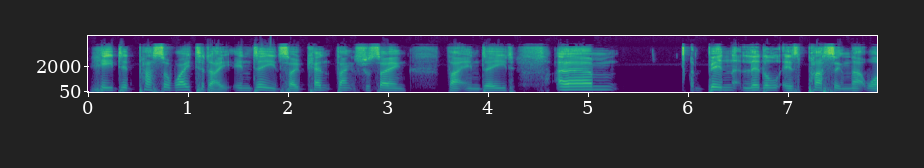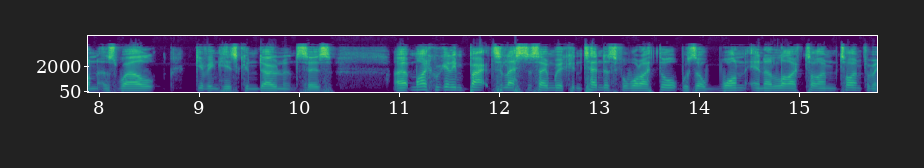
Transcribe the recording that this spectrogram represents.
he did pass away today, indeed. So, Kent, thanks for saying that, indeed. Um, Bin Little is passing that one as well, giving his condolences. Uh, Michael getting back to Leicester saying we're contenders for what I thought was a one in a lifetime time for me.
